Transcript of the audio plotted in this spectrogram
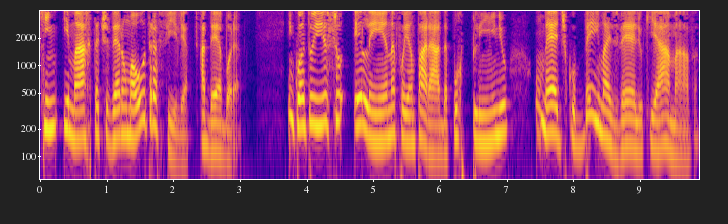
Kim e Marta tiveram uma outra filha, a Débora. Enquanto isso, Helena foi amparada por Plínio, um médico bem mais velho que a amava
